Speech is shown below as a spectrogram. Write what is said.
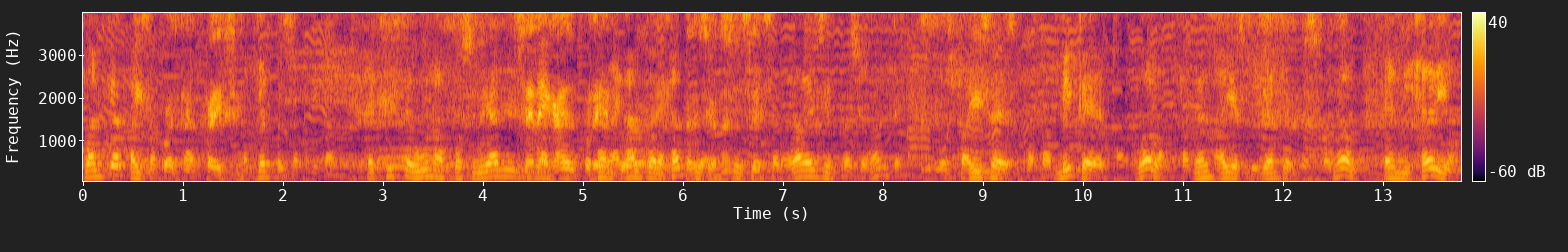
cualquier país africano. Cualquier país, Cualquier país africano. Existe una posibilidad. Senegal, por Senegal, ejemplo. por ejemplo. Impresionante. Sí, sí, Senegal es impresionante. Los países Mozambique, Angola, también hay estudiantes de español. En Nigeria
